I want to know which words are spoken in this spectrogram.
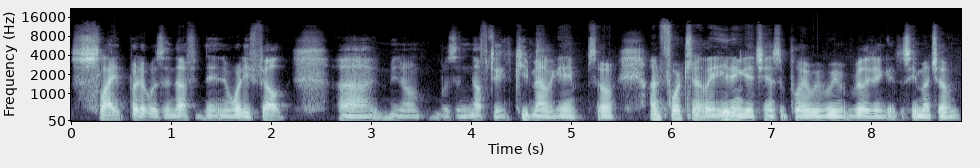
slight, but it was enough. And what he felt, uh, you know, was enough to keep him out of the game. So unfortunately, he didn't get a chance to play. We, we really didn't get to see much of him.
